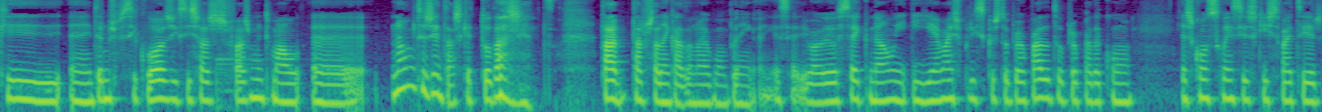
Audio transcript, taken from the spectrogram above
que, uh, em termos psicológicos, isso faz, faz muito mal. Uh, não muita gente, acho que é toda a gente. Estar, estar fechado em casa não é bom para ninguém, é sério. Eu, eu sei que não e, e é mais por isso que eu estou preocupada. Estou preocupada com as consequências que isto vai ter,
